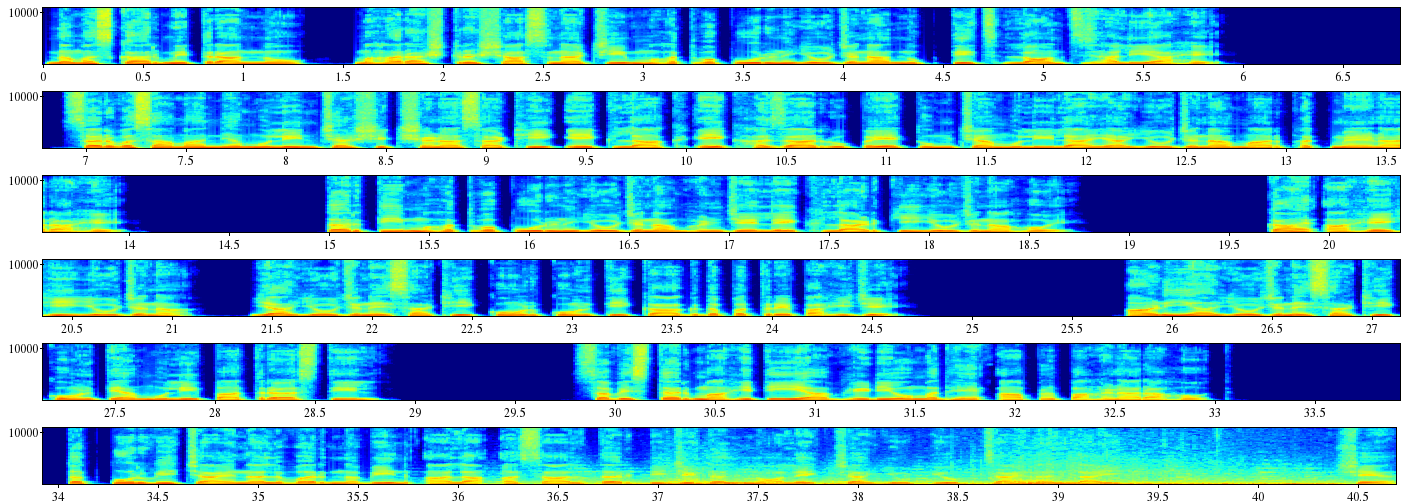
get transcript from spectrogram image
नमस्कार मित्रांनो महाराष्ट्र शासनाची महत्त्वपूर्ण योजना नुकतीच लॉन्च झाली आहे. सर्वसामान्य मुलींच्या शिक्षणासाठी एक लाख एक हजार रुपये तुमच्या मुलीला या योजना मार्फत मिळणार आहे. तर ती महत्त्वपूर्ण योजना म्हणजे लेख लाडकी योजना होय. काय आहे ही योजना? या योजनेसाठी कोण कोणती कागदपत्रे पाहिजे? आणि या योजनेसाठी कोणत्या मुली पात्र असतील? सविस्तर माहिती या व्हिडिओमध्ये आपण पाहणार आहोत. तत्पूर्वी चॅनलवर नवीन आला असाल तर डिजिटल नॉलेजच्या यूट्यूब चॅनल लाईक शेअर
